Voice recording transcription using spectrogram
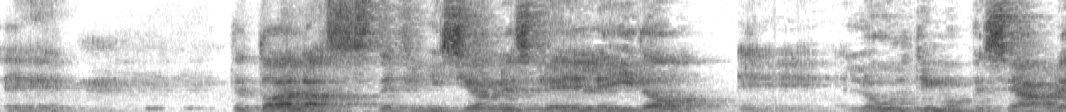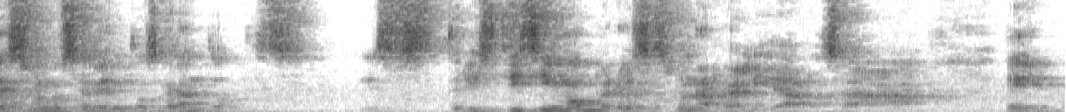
Eh, de todas las definiciones que he leído, eh, lo último que se abre son los eventos grandotes. Es tristísimo, pero esa es una realidad. O sea, eh,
